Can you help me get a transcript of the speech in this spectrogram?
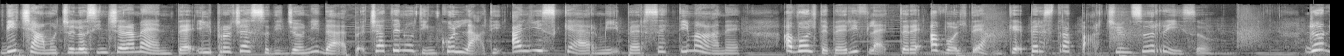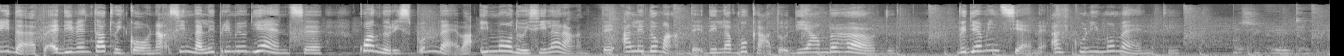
Diciamocelo sinceramente, il processo di Johnny Depp ci ha tenuti incollati agli schermi per settimane, a volte per riflettere, a volte anche per strapparci un sorriso. Johnny Depp è diventato icona sin dalle prime udienze, quando rispondeva in modo esilarante alle domande dell'avvocato di Amber Heard. Vediamo insieme alcuni momenti. Unless you crazy, don't be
